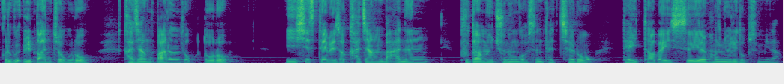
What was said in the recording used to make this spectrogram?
그리고 일반적으로 가장 빠른 속도로 이 시스템에서 가장 많은 부담을 주는 것은 대체로 데이터베이스일 확률이 높습니다.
